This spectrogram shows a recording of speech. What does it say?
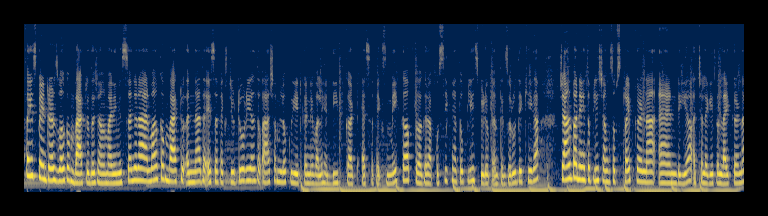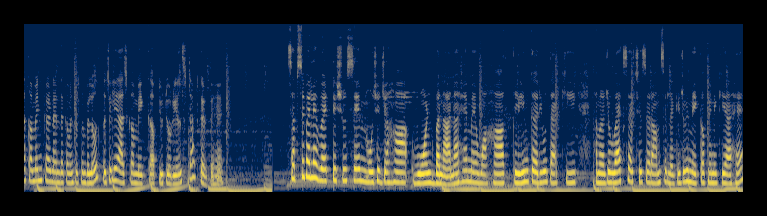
face painters. Welcome back to the channel. My name is Sanjana and welcome back to another SFX tutorial. तो आज हम लोग क्रिएट करने वाले हैं डीप कट SFX मेकअप तो अगर आपको सीखना है तो प्लीज़ वीडियो के अंत तक ज़रूर देखिएगा। चैनल पर नहीं है तो प्लीज़ चैनल को सब्सक्राइब करना एंड या अच्छा लगे तो लाइक करना कमेंट करना in the comment section below तो चलिए आज का मेकअप ट्यूटोरियल स्टार्ट करते हैं। सबसे पहले वेट टिश्यू से मुझे जहाँ वॉन्ड बनाना है, मैं वहाँ क्लीन कर रही हूँ ताकि हमारा जो वैक्स है अच्छे से आराम से लगे, जो भी मेकअप मैंने किया है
